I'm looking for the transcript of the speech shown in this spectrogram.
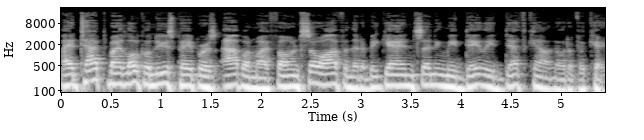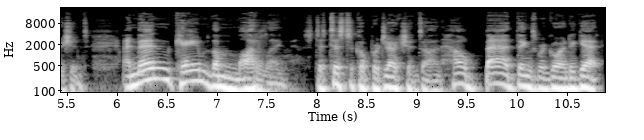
I had tapped my local newspaper's app on my phone so often that it began sending me daily death count notifications. And then came the modeling, statistical projections on how bad things were going to get.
